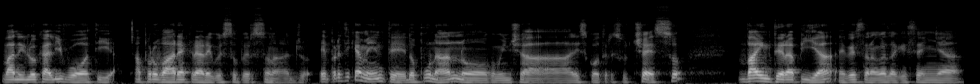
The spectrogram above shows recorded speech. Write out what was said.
va nei locali vuoti a provare a creare questo personaggio. E praticamente dopo un anno comincia a riscuotere successo, va in terapia, e questa è una cosa che segna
